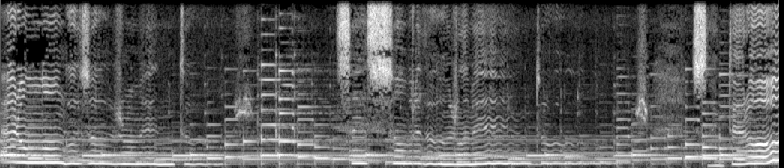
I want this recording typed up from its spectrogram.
Eram longos os momentos, sem a sombra dos lamentos, sem ter outra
